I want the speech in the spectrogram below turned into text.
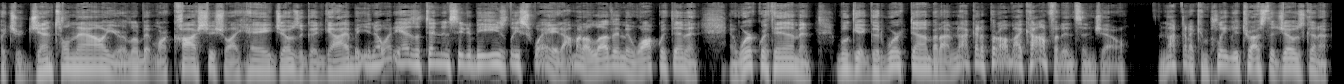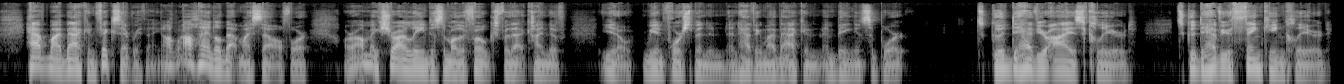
but you're gentle now. You're a little bit more cautious. You're like, hey, Joe's a good guy, but you know what? He has a tendency to be easily swayed. I'm going to love him and walk with him and, and work with him and we'll get good work done, but I'm not going to put all my confidence in Joe. I'm not going to completely trust that Joe's going to have my back and fix everything. I'll, I'll handle that myself, or or I'll make sure I lean to some other folks for that kind of you know reinforcement and, and having my back and, and being in support. It's good to have your eyes cleared. It's good to have your thinking cleared.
